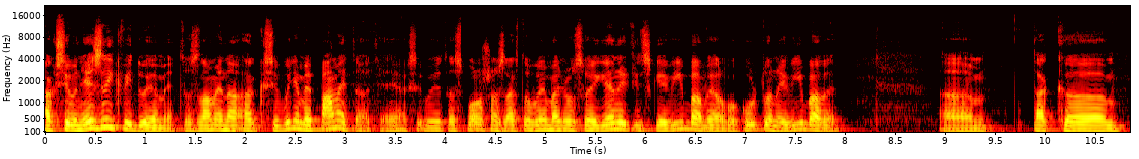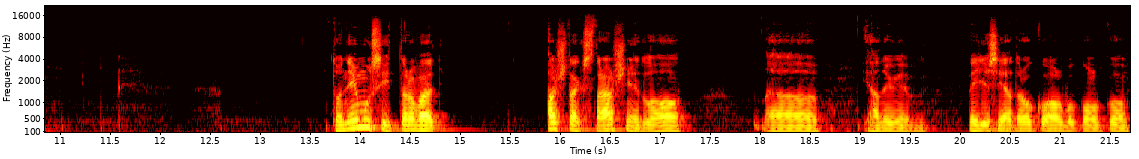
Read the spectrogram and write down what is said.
ak si ju nezlikvidujeme, to znamená, ak si budeme pamätať, hej, ak si bude tá spoločnosť, ak to bude mať vo svojej genetickej výbave alebo kultúrnej výbave, um, tak um, to nemusí trvať až tak strašne dlho, uh, ja neviem, 50 rokov alebo koľko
